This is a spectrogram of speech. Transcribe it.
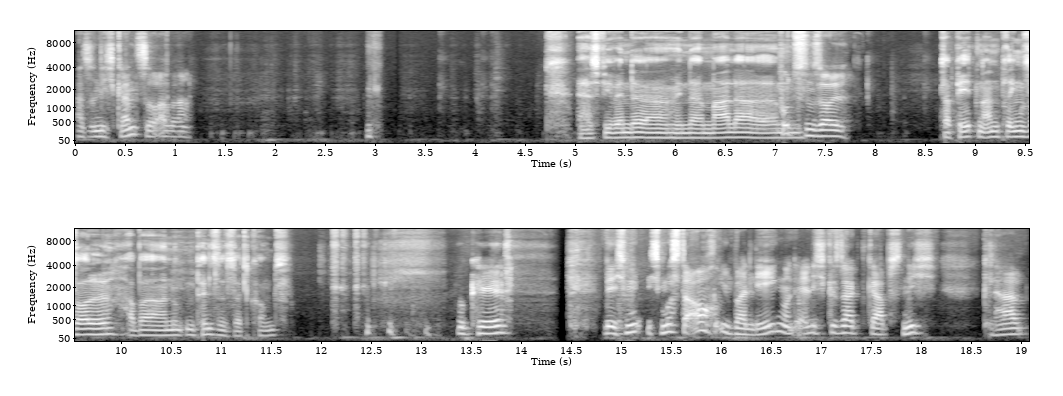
Also nicht ganz so, aber ja, ist wie wenn der, wenn der Maler ähm, putzen soll. Tapeten anbringen soll, aber nur mit einem Pinselset kommt. Okay. Nee, Ich, ich musste auch überlegen und ehrlich gesagt gab es nicht. Klar,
